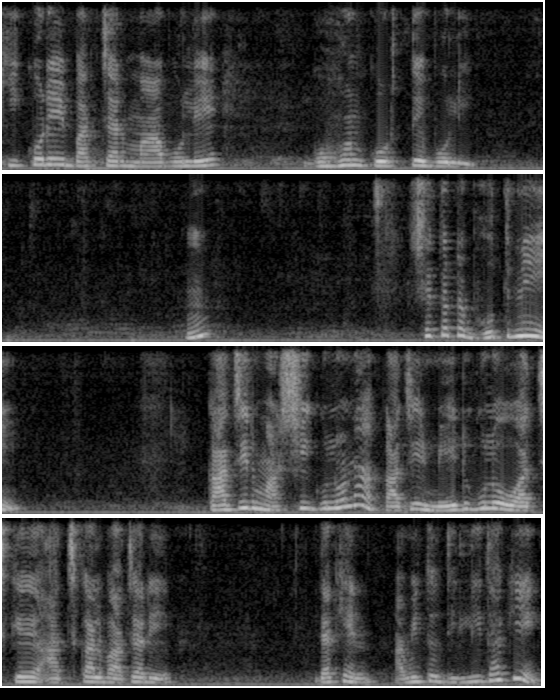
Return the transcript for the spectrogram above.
কি করে বাচ্চার মা বলে গ্রহণ করতে বলি? হুম? সে তো একটা ভূতনি। কাজের মাসিগুলো না, কাজের মেয়েটগুলো আজকে, আজকাল বাজারে দেখেন, আমি তো দিল্লি থাকি।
